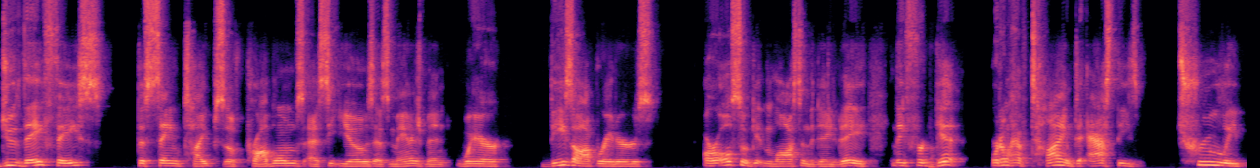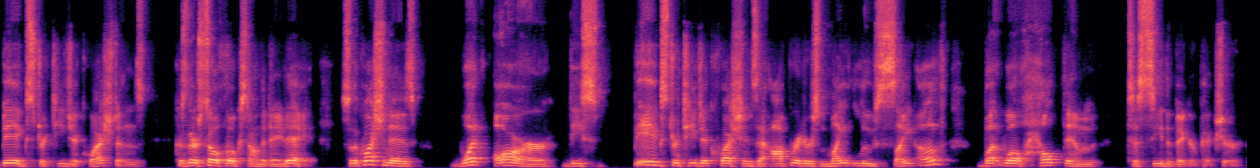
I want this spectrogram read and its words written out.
do they face the same types of problems as CEOs, as management, where these operators are also getting lost in the day to day. They forget or don't have time to ask these truly big strategic questions because they're so focused on the day to day. So the question is, what are these big strategic questions that operators might lose sight of, but will help them to see the bigger picture?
